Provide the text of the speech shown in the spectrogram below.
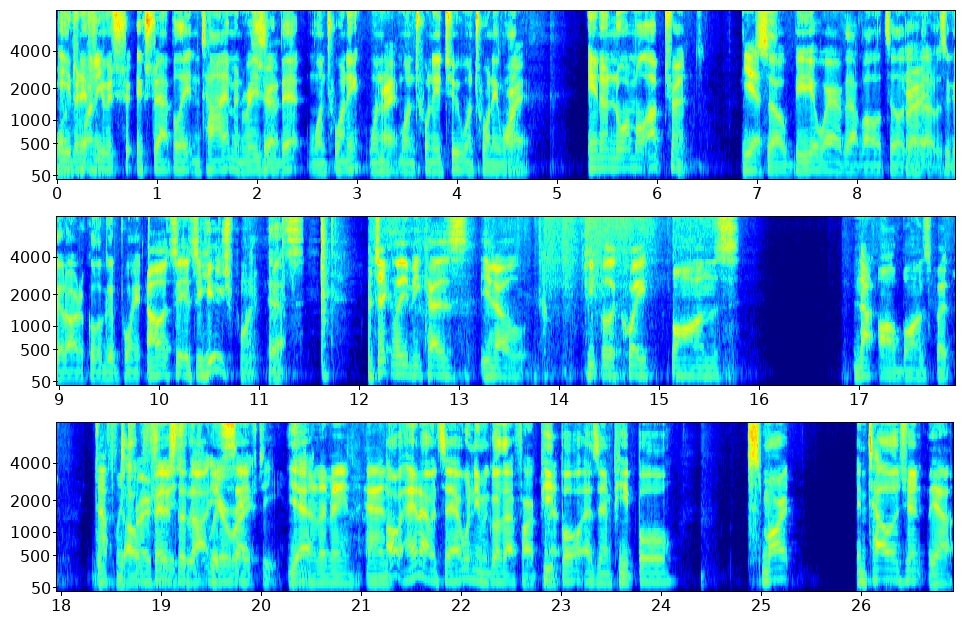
Even if you extrapolate in time and raise it Sure. a bit, 120, one, Right. 122, 121, Right. In a normal uptrend. Yes. So be aware of that volatility. Right. it was a good article, a good point. Oh, it's it's a huge point. Yeah. It's, particularly because you know people equate bonds, not all bonds, but definitely Oh, treasuries the with, thought. with You're right. safety. Yeah. you know what I mean. And Oh, and I would say I wouldn't even go that far. People, as in people, smart, intelligent, yeah,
